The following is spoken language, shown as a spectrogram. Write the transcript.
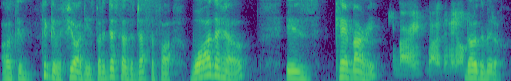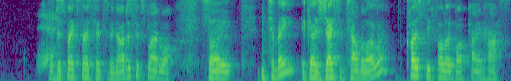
I can think of a few ideas, but it just doesn't justify why the hell is Cam Murray Cam Murray, not in the middle. not in the middle. yeah. It just makes no sense to me. Now I'll just explain why. So, to me, it goes Jason Taumalolo, closely followed by Payne Haas.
